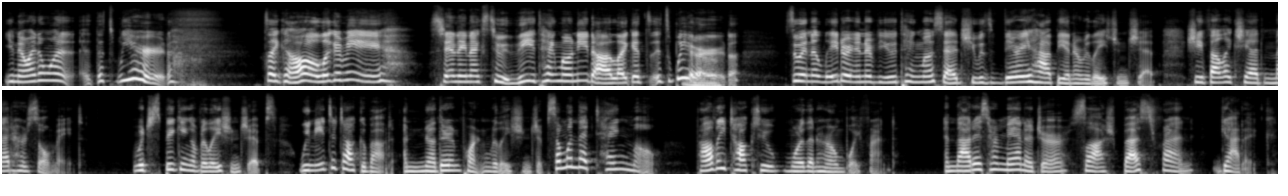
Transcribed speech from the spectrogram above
You know, I don't want, that's weird. It's like, oh, look at me standing next to the Tangmo Nida. Like, it's, it's weird. Yeah. So, in a later interview, Tangmo said she was very happy in a relationship. She felt like she had met her soulmate. Which, speaking of relationships, we need to talk about another important relationship, someone that Tang Mo probably talked to more than her own boyfriend. And that is her manager slash best friend, Gatik.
